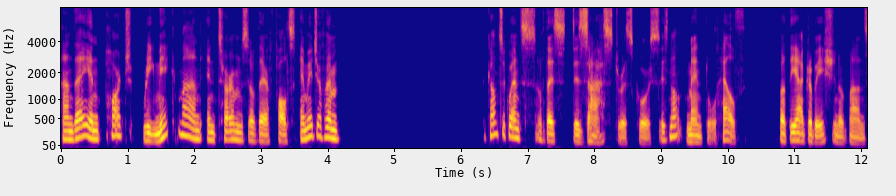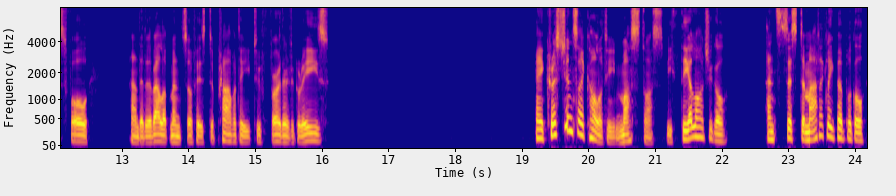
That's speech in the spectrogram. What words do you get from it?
and they in part remake man in terms of their false image of him. The consequence of this disastrous course is not mental health, but the aggravation of man's fall and the developments of his depravity to further degrees. A Christian psychology must thus be theological and systematically biblical,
